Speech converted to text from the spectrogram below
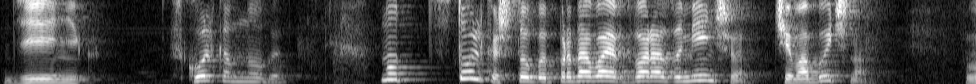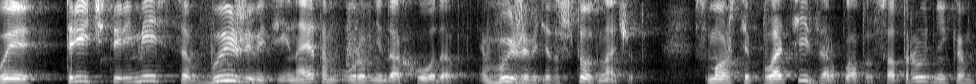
денег. Сколько много? Ну, столько, чтобы продавая в два раза меньше, чем обычно, вы 3-4 месяца выживете и на этом уровне дохода. Выживете, это что значит? Сможете платить зарплату сотрудникам,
